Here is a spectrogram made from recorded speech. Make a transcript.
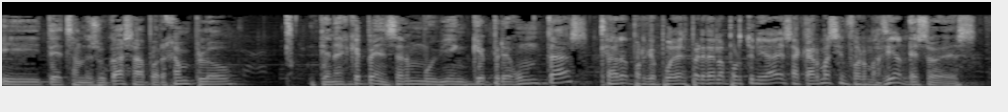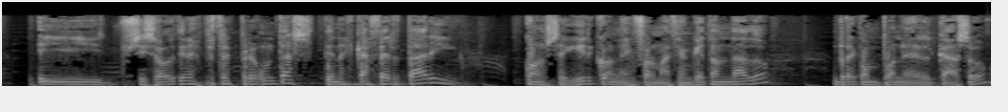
y te echan de su casa, por ejemplo. Tienes que pensar muy bien qué preguntas. Claro, porque puedes perder la oportunidad de sacar más información. Eso es. Y si solo tienes tres preguntas, tienes que acertar y conseguir con la información que te han dado recomponer el caso.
